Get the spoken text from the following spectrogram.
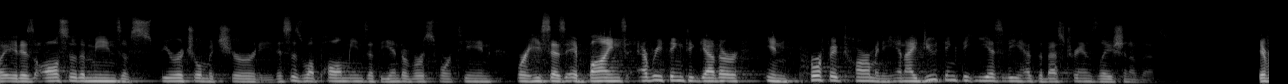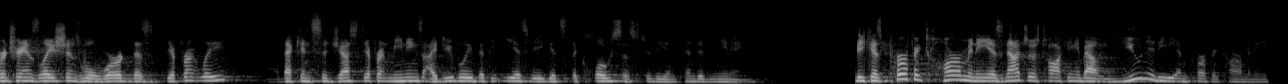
but it is also the means of spiritual maturity. This is what Paul means at the end of verse 14, where he says it binds everything together in perfect harmony. And I do think the ESV has the best translation of this. Different translations will word this differently, uh, that can suggest different meanings. I do believe that the ESV gets the closest to the intended meaning. Because perfect harmony is not just talking about unity and perfect harmony,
